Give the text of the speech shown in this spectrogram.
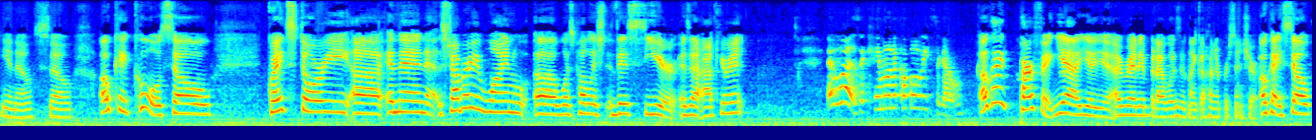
You know, so okay, cool. So great story. Uh, and then Strawberry Wine uh, was published this year. Is that accurate? It was. It came out a couple of weeks ago. Okay, perfect. Yeah, yeah, yeah. I read it, but I wasn't like 100% sure. Okay, so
